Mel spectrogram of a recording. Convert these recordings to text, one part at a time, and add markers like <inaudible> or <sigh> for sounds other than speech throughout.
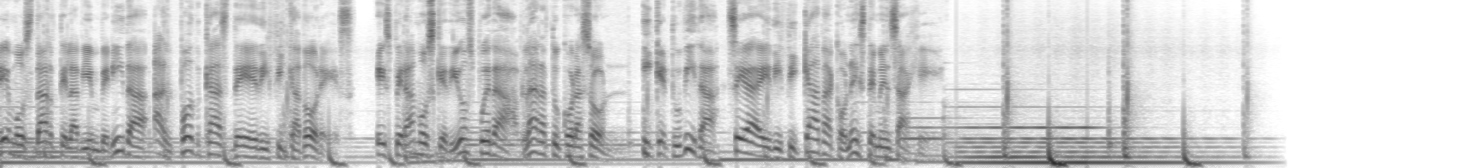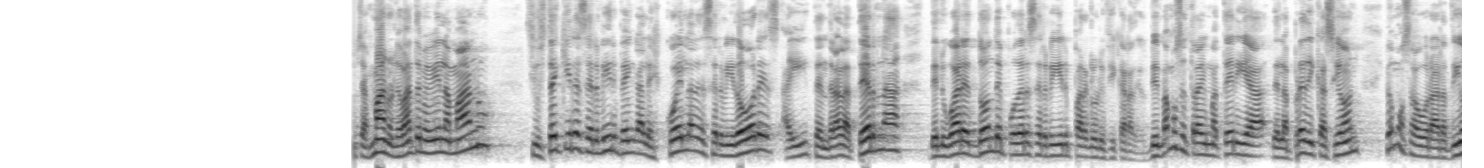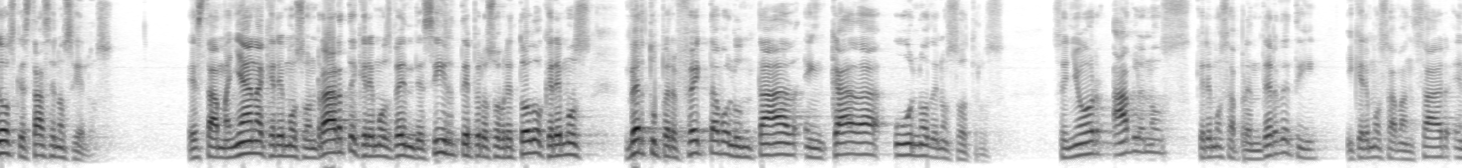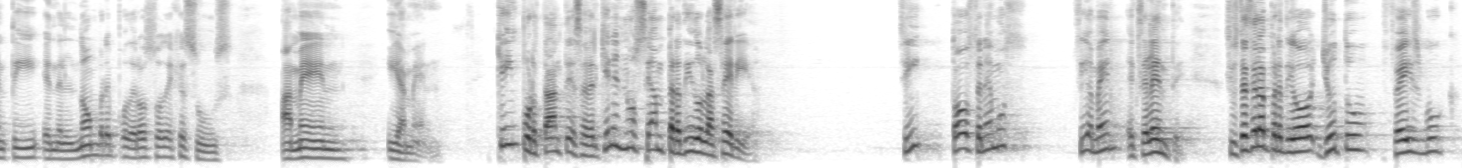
Queremos darte la bienvenida al podcast de edificadores. Esperamos que Dios pueda hablar a tu corazón y que tu vida sea edificada con este mensaje. Muchas manos, levánteme bien la mano. Si usted quiere servir, venga a la escuela de servidores, ahí tendrá la terna de lugares donde poder servir para glorificar a Dios. Bien, vamos a entrar en materia de la predicación y vamos a orar, Dios que estás en los cielos. Esta mañana queremos honrarte, queremos bendecirte, pero sobre todo queremos ver tu perfecta voluntad en cada uno de nosotros. Señor, háblanos, queremos aprender de ti y queremos avanzar en ti en el nombre poderoso de Jesús. Amén y amén. Qué importante es saber quiénes no se han perdido la serie. ¿Sí? ¿Todos tenemos? Sí, amén. Excelente. Si usted se la perdió, YouTube, Facebook,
